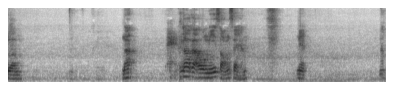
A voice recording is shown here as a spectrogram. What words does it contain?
รวม เนอะแบ่งเท่ากับองค์นี้สองแสนเนี่ยเนาะ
